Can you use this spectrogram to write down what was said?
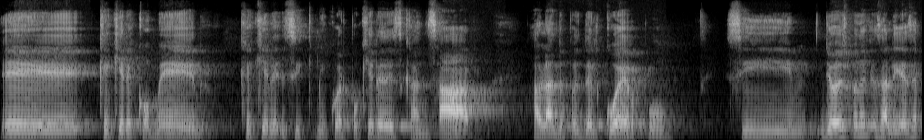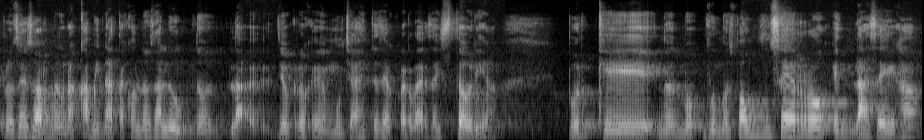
Eh, ¿Qué quiere comer? ¿Qué quiere, si mi cuerpo quiere descansar? Hablando pues del cuerpo. Si yo después de que salí de ese proceso armé una caminata con los alumnos, yo creo que mucha gente se acuerda de esa historia, porque nos fuimos para un cerro en La Ceja,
